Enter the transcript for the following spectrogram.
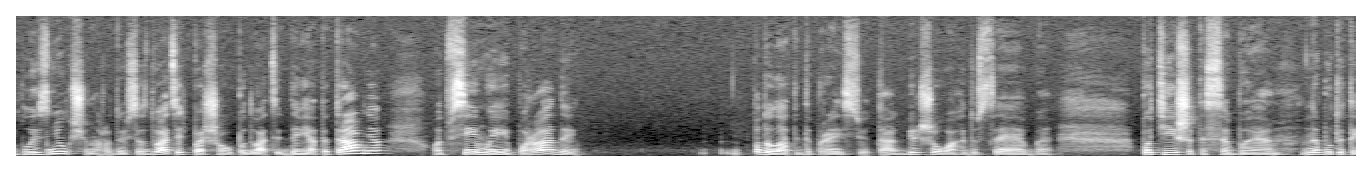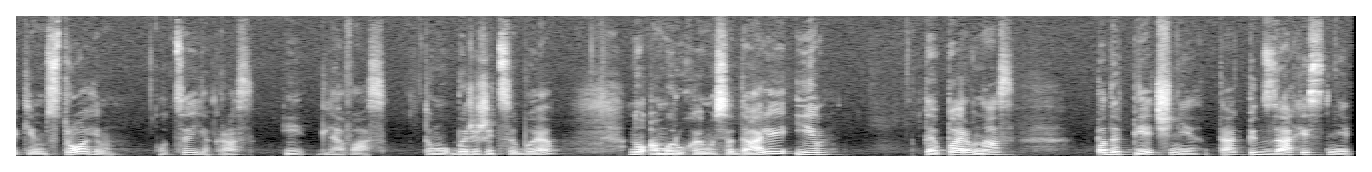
близнюк, що народився з 21 по 29 травня, от всі мої поради подолати депресію, так, більше уваги до себе, потішити себе, не бути таким строгим оце якраз і для вас. Тому бережіть себе. Ну, а ми рухаємося далі. І тепер в нас подопечні, так, підзахисні,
